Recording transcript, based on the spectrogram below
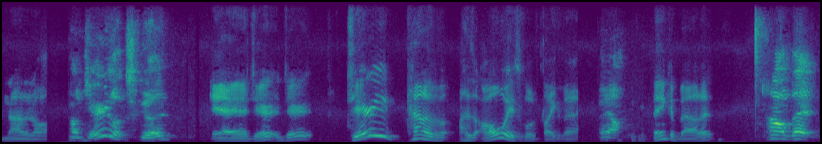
not at all. No, Jerry looks good. Yeah, yeah, Jerry, Jerry, Jerry kind of has always looked like that. Yeah. If you think about it. Oh, that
